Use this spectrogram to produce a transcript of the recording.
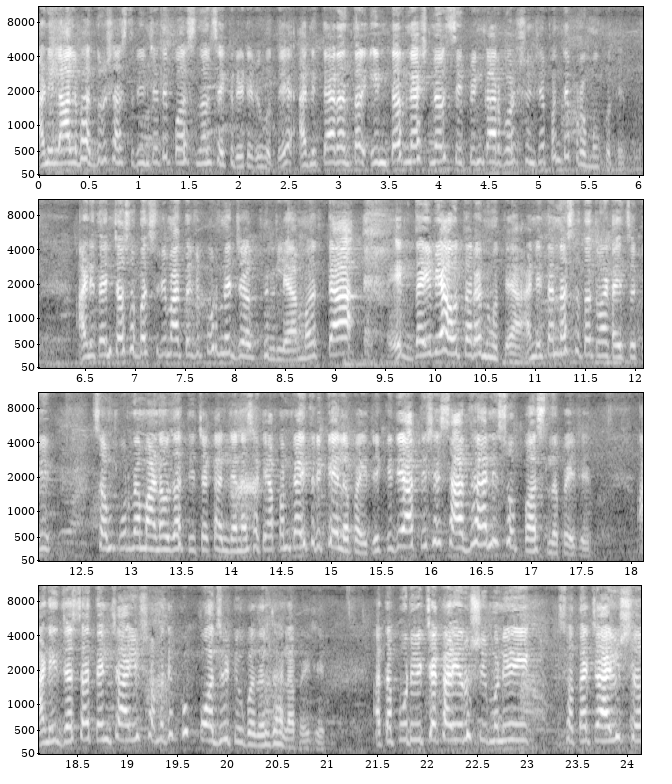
आणि लालबहादूर शास्त्रींचे ते पर्सनल सेक्रेटरी होते. आणि त्यानंतर इंटरनॅशनल शिपिंग कॉर्पोरेशनचे पण ते प्रमुख होते. आणि त्यांच्यासोबत श्री माताजी पूर्ण जग फिरल्या. मग त्या एक दैवी अवतरण होत्या. आणि त्यांना सतत वाटायचं की संपूर्ण मानवजातीच्या कल्याणासाठी आपण काहीतरी केलं पाहिजे की जे अतिशय साधं आणि सोपं असलं पाहिजे. आणि जसं त्यांच्या आयुष्यामध्ये खूप पॉझिटिव्ह बदल झाला पाहिजे. आता पूर्वीच्या काळी ऋषीमुनी स्वतःचं आयुष्य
